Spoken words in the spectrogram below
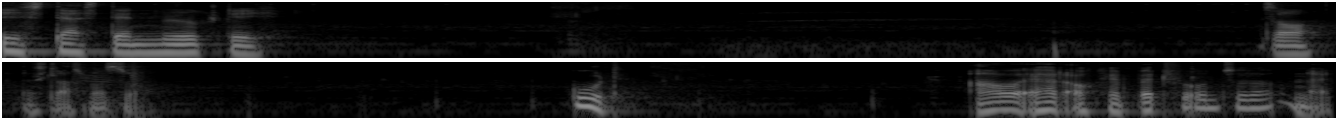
Ist das denn möglich? So, das lassen wir so. Gut. Aber er hat auch kein Bett für uns, oder? Nein.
